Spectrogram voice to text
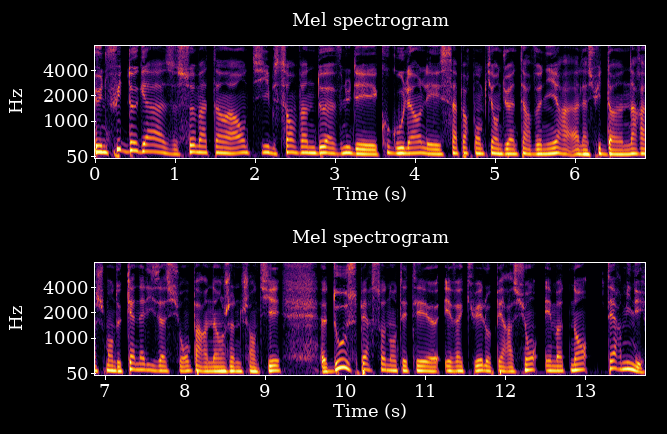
Une fuite de gaz ce matin à Antibes, 122 avenue des Cougoulins. Les sapeurs-pompiers ont dû intervenir à la suite d'un arrachement de canalisation par un engin chantier. 12 personnes ont été euh, évacuées. L'opération est maintenant terminé.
